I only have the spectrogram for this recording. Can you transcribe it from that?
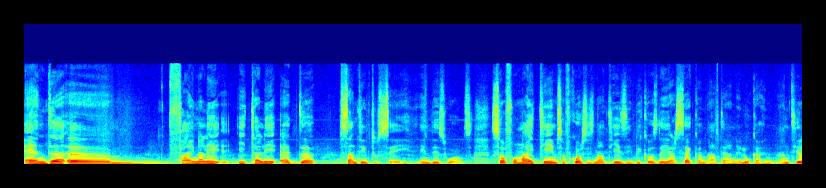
And uh, um, finally, Italy had something to say in these worlds. So for my teams, of course, it's not easy because they are second after Luca, and until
